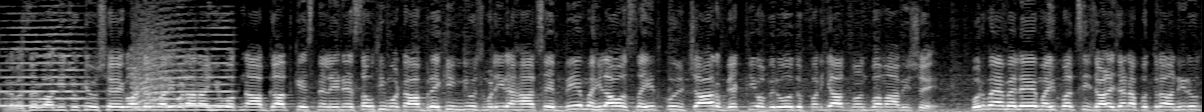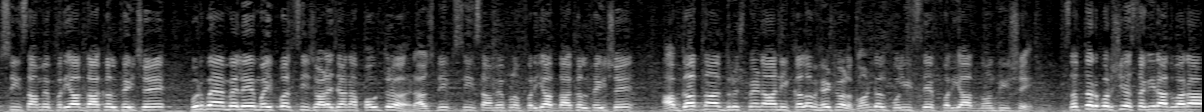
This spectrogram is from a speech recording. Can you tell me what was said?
બઝર વાગી ચૂક્યું છે ગોંડલમાં રીબડાના યુવકના આપઘાત કેસને લઈને સૌથી મોટા બ્રેકિંગ ન્યૂઝ મળી રહ્યા છે. બે મહિલાઓ સહિત કુલ ચાર વ્યક્તિઓ વિરુદ્ધ ફરિયાદ નોંધવામાં આવી છે. પૂર્વ એમએલએ મહિપતસિંહ જાડેજાના પુત્ર અનિરુદ્ધસિંહ સામે ફરિયાદ દાખલ થઈ છે. પૂર્વ એમએલએ મહિપતસિંહ જાડેજાના પૌત્ર રાજદીપસિંહ સામે પણ ફરિયાદ દાખલ થઈ છે. આપઘાતના દુષ્પેણાની કલમ હેઠળ ગોંડલ પોલીસે ફરિયાદ નોંધી છે. સત્તર વર્ષીય સગીરા દ્વારા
